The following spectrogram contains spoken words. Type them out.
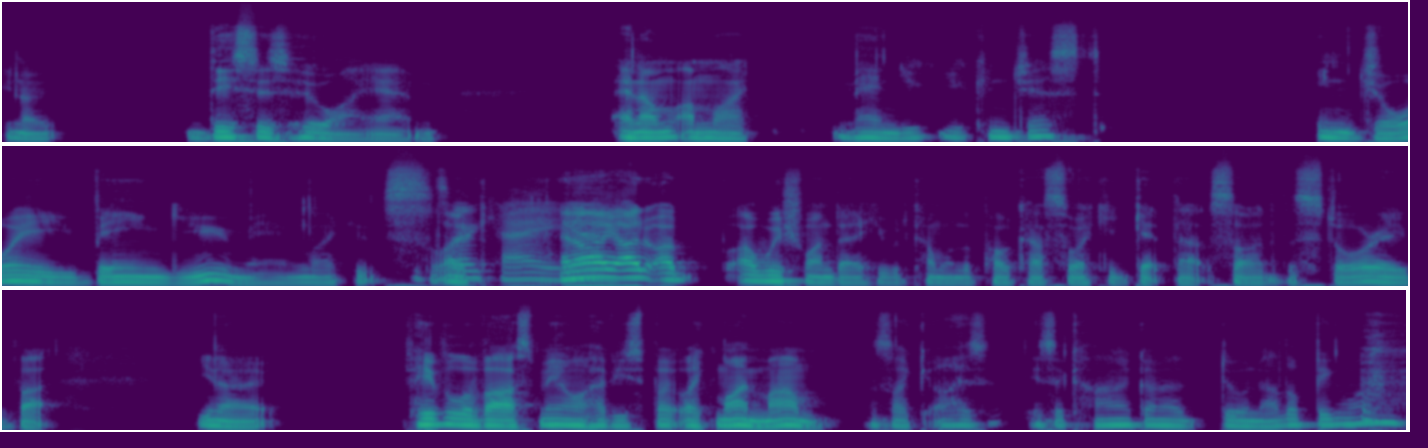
you know, this is who I am. And I'm, I'm like, man, you, you can just enjoy being you, man. Like it's, It's like, okay. and yeah. I, I, I, I wish one day he would come on the podcast so I could get that side of the story. But, you know, people have asked me, oh, have you spoke, like my mum was like, oh, is, is Erchana going to do another big one?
